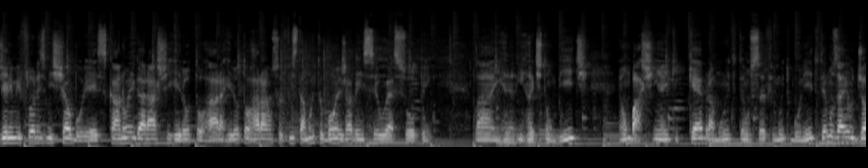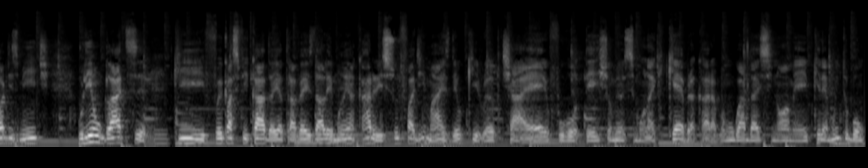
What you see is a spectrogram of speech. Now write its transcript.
Jeremy Flores Michel Bures, Kano Igarashi Hiroto Hara. Hiroto Hara é um surfista muito bom, ele já venceu o US Open lá em, em Huntington Beach. É um baixinho aí que quebra muito, tem um surf muito bonito. Temos aí o George Smith, o Leon Glatzer, que foi classificado aí através da Alemanha, cara, ele surfa demais, deu Kirupt, aéreo, full rotation, meu, esse moleque quebra, cara, vamos guardar esse nome aí, porque ele é muito bom.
